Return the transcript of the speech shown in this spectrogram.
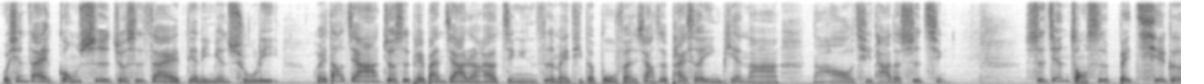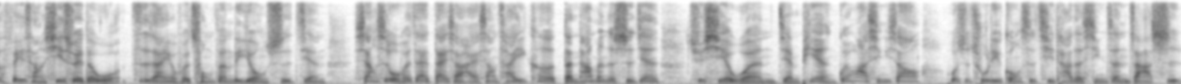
我现在公事就是在店里面处理，回到家就是陪伴家人，还有经营自媒体的部分，像是拍摄影片啊，然后其他的事情。时间总是被切割非常细碎的我，自然也会充分利用时间。像是我会在带小孩上才艺课，等他们的时间去写文、剪片、规划行销，或是处理公司其他的行政杂事。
